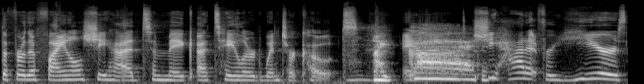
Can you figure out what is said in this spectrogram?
the for the final she had to make a tailored winter coat My and God. she had it for years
